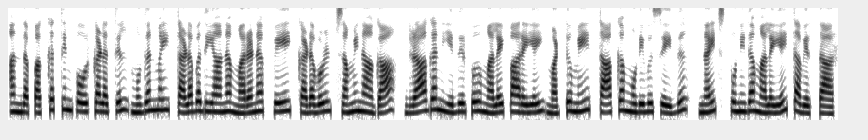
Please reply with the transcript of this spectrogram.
அந்த பக்கத்தின் போர்க்களத்தில் முதன்மை தளபதியான மரண பேய் கடவுள் சமினாகா டிராகன் எதிர்ப்பு மலைப்பாறையை மட்டுமே தாக்க முடிவு செய்து நைட்ஸ் புனித மலையை தவிர்த்தார்.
